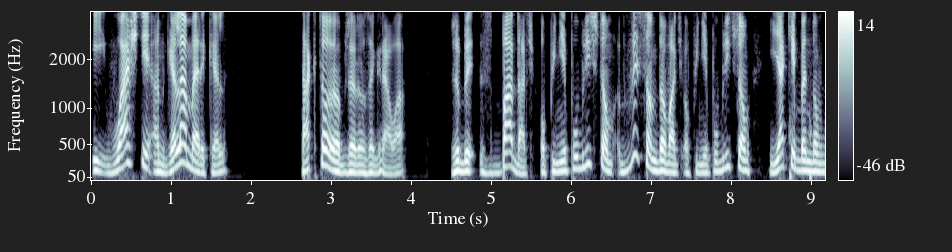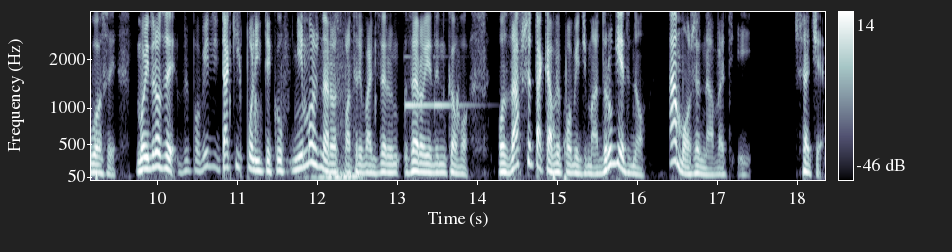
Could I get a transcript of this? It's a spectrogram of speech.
I właśnie Angela Merkel tak to dobrze rozegrała, żeby zbadać opinię publiczną, wysądować opinię publiczną, jakie będą głosy. Moi drodzy, wypowiedzi takich polityków nie można rozpatrywać zero- zero-jedynkowo, bo zawsze taka wypowiedź ma drugie dno, a może nawet i trzecie.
